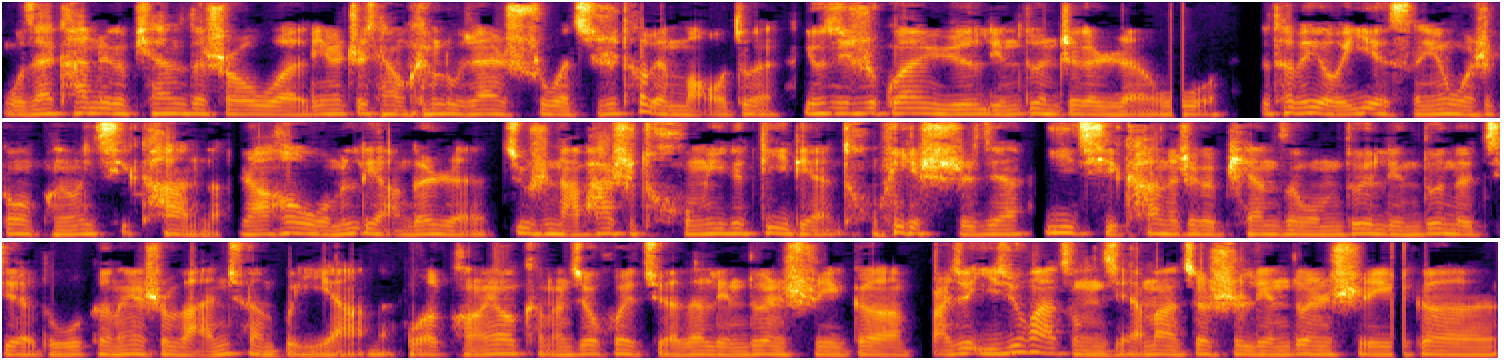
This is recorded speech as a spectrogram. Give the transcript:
我在看这个片子的时候，我因为之前我跟陆璇说过，其实特别矛盾，尤其是关于林顿这个人物。就特别有意思，因为我是跟我朋友一起看的，然后我们两个人就是哪怕是同一个地点、同一时间一起看的这个片子，我们对林顿的解读可能也是完全不一样的。我朋友可能就会觉得林顿是一个，反正就一句话总结嘛，就是林顿是一个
